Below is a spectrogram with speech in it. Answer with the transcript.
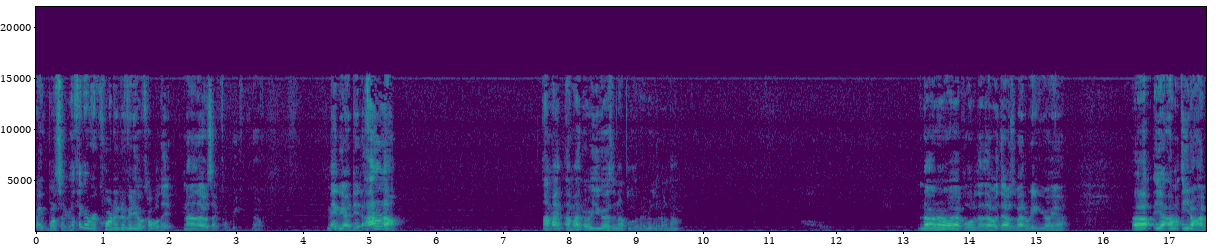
Wait, one second. I think I recorded a video a couple days. No, that was like a week ago. Maybe I did. I don't know. I might, I might owe you guys an upload. I really don't know. No, no, no, I uploaded that. That was, that was about a week ago. Yeah. Uh, yeah, I'm. You know, I'm.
